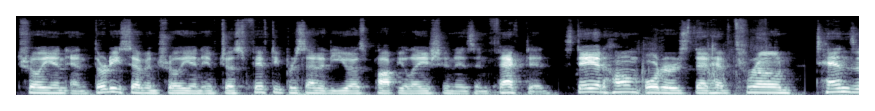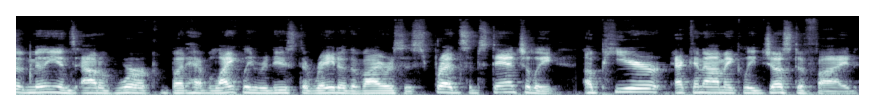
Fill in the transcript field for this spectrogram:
trillion and 37 trillion if just 50% of the US population is infected. Stay-at-home orders that have thrown tens of millions out of work but have likely reduced the rate of the virus's spread substantially appear economically justified.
